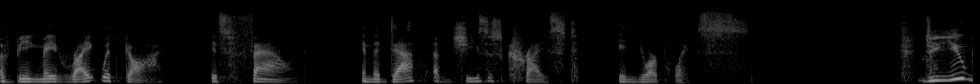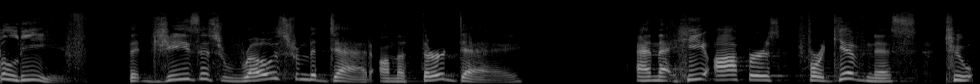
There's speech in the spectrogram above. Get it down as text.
of being made right with God is found in the death of Jesus Christ in your place? Do you believe that Jesus rose from the dead on the third day and that he offers forgiveness to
